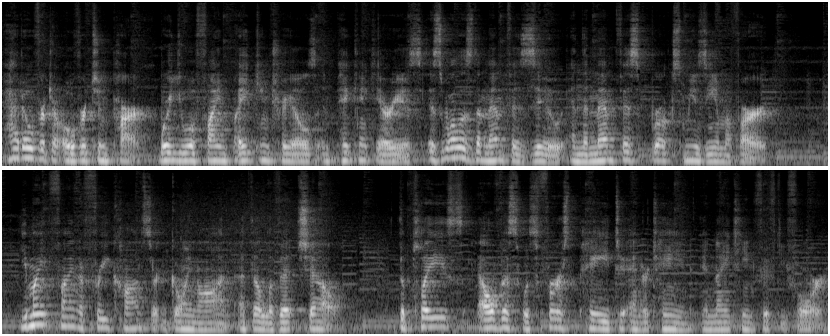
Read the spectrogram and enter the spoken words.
head over to Overton Park, where you will find biking trails and picnic areas, as well as the Memphis Zoo and the Memphis Brooks Museum of Art. You might find a free concert going on at the Levitt Shell, the place Elvis was first paid to entertain in 1954.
